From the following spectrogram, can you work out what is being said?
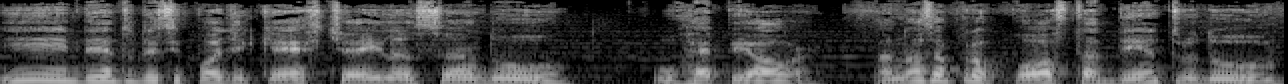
e dentro desse podcast aí lançando o Happy Hour. A nossa proposta dentro do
